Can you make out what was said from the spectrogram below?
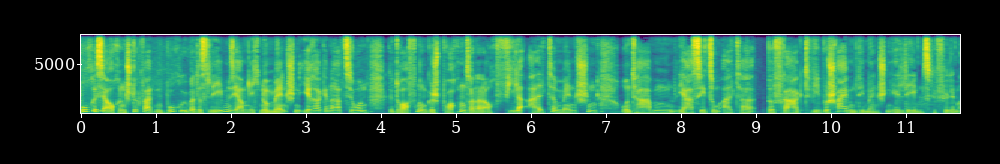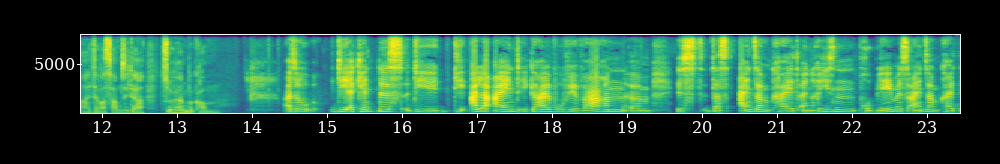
Buch ist ja auch ein Stück weit ein Buch über das Leben. Sie haben nicht nur Menschen Ihrer Generation getroffen und gesprochen, sondern auch viele alte Menschen und haben ja sie zum Alter befragt. Wie beschreiben die Menschen ihr Lebensgefühl im Alter? Was haben Sie da zu hören bekommen? Also die Erkenntnis, die, die alle eint, egal wo wir waren, ähm, ist, dass Einsamkeit ein Riesenproblem ist. Einsamkeit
